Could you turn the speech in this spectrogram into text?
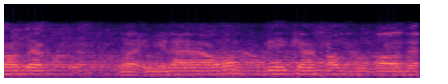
فانصب وإلى ربك فارغب.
